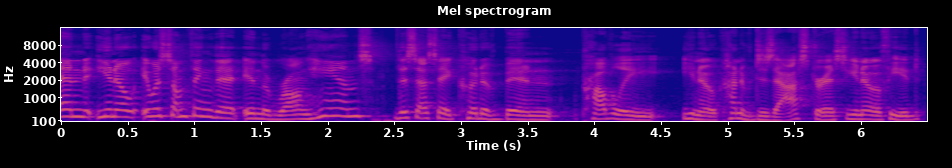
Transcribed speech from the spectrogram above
And, you know, it was something that in the wrong hands, this essay could have been probably, you know, kind of disastrous. You know, if he'd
